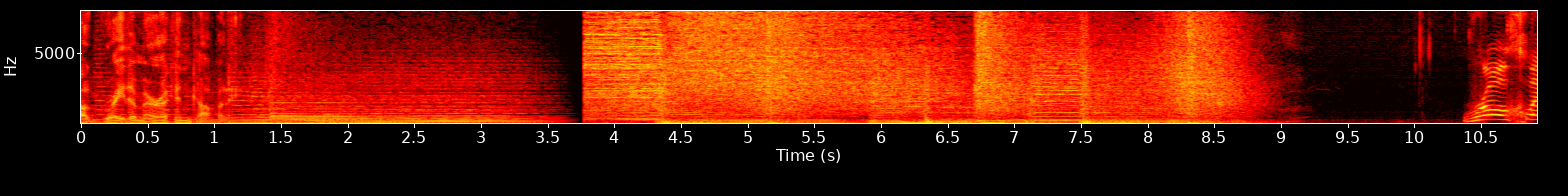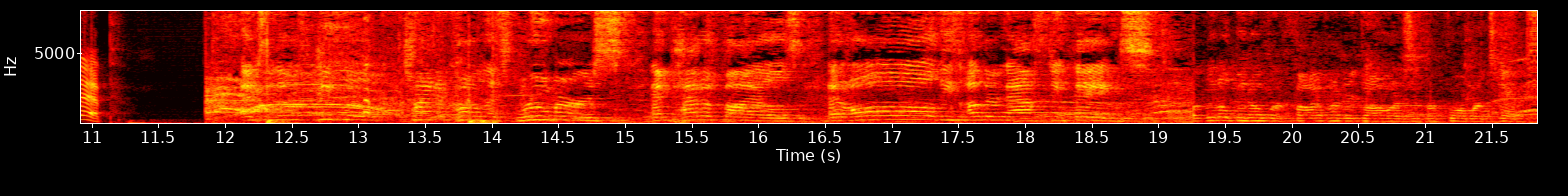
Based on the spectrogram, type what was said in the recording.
a great American company. Roll clip. And to those people trying to call us groomers and pedophiles and all these other nasty things, a little bit over $500 in performer tips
